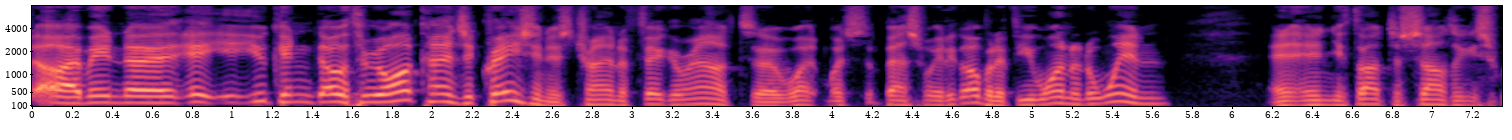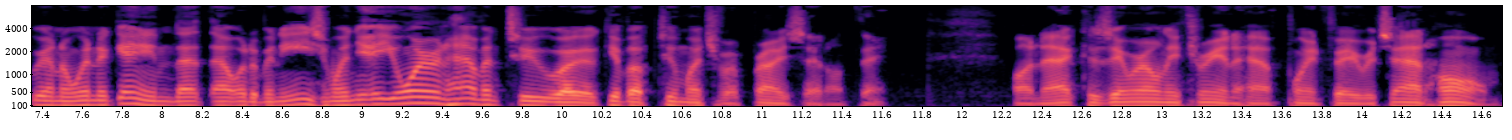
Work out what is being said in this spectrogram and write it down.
No, I mean, uh, it, you can go through all kinds of craziness trying to figure out uh, what, what's the best way to go. But if you wanted to win, and, and you thought the Celtics were going to win a game, that, that would have been easy. When you, you weren't having to uh, give up too much of a price, I don't think, on that because they were only three and a half point favorites at home.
